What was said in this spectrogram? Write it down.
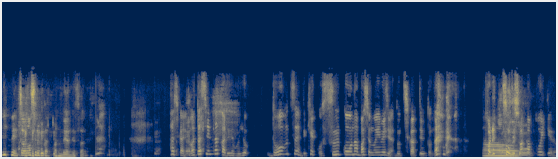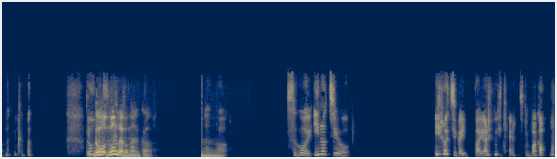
めっちゃ面白かったんだよね、それ。確かに。私の中ででもよ動物園って結構崇高な場所のイメージはどっちかっていうとなんか。これもそうでしょ。バカっぽいけどなんか。どう、動物園どうだろう、なんか。なんかすごい命を命がいっぱいあるみたいなちょっとバカっぽい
